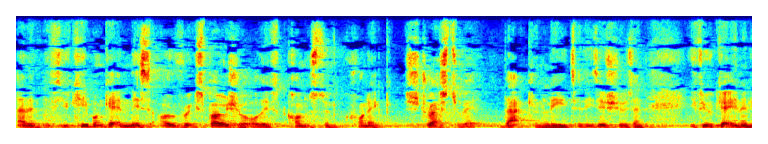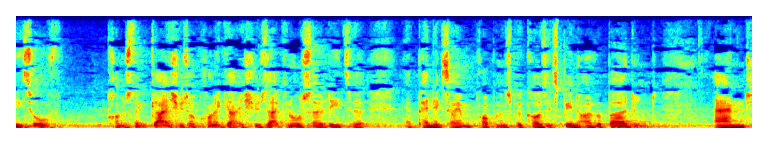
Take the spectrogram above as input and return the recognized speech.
and if you keep on getting this overexposure or this constant chronic stress to it, that can lead to these issues. And if you're getting any sort of constant gut issues or chronic gut issues, that can also lead to appendix problems because it's been overburdened. And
